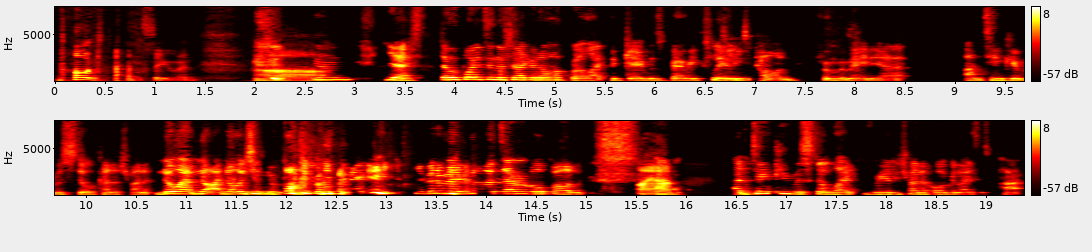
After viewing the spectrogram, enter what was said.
Bogdan Suman. Ah. Um, yes, there were points in the second half where like the game was very clearly gone from Romania, and Tincu was still kind of trying to. No, I am not acknowledging your point, Romania. You're going to make another terrible pun. I am. And Tincu was still like really trying to organise his pack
